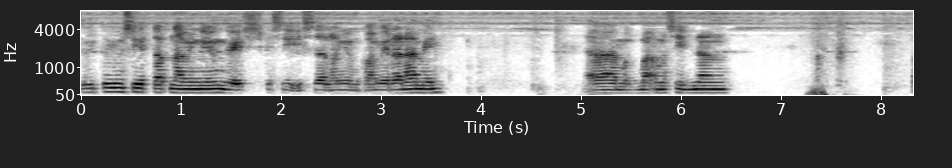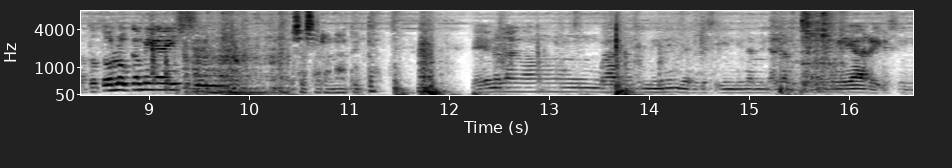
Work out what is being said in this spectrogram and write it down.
So, ito yung setup namin ngayon, guys. Kasi isa lang yung camera namin. Ah, magmamasid ng... Matutulog kami, guys. So, Sasara natin to. kayo na lang ang bahalang tumingin dyan kasi hindi namin alam kung ano mangyayari kasi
